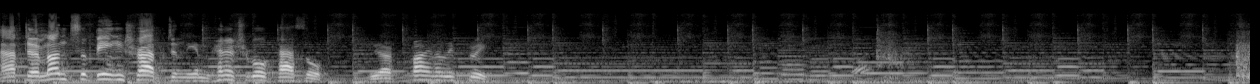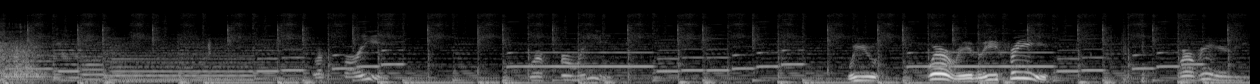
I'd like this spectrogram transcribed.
After months of being trapped in the impenetrable castle, we are finally free. We're free. We're free. We, we're really free! We're really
